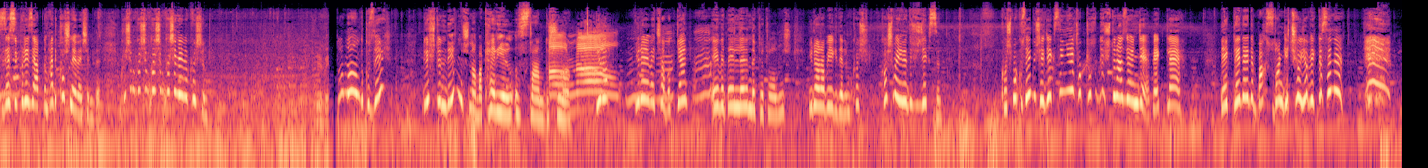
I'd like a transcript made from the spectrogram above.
Size sürpriz yaptım. Hadi koşun eve şimdi. Koşun, koşun, koşun, koşun eve koşun. Ne oldu Kuzey? Düştün değil mi şuna bak her yerin ıslandı şuna. Oh no. Yürü. Yürü eve çabuk gel. Evet ellerin de kötü olmuş. Yürü arabaya gidelim koş. Koşma yine düşeceksin. Koşma Kuzey düşeceksin yine çok kötü düştün az önce. Bekle. Bekle dedim. Bak sudan geçiyor ya beklesene.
